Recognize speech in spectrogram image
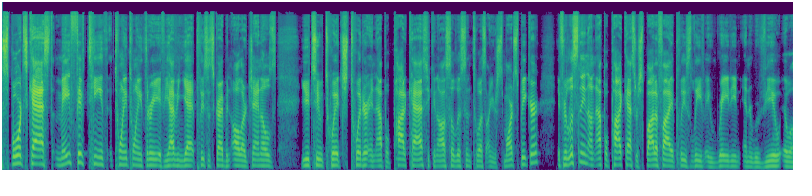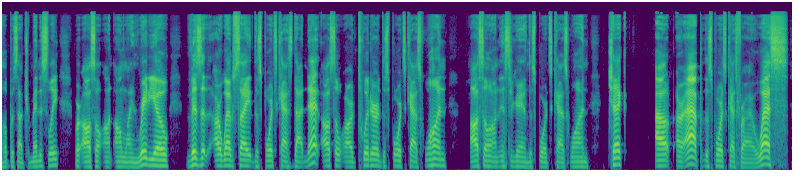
Sportscast, May 15th, 2023. If you haven't yet, please subscribe in all our channels YouTube, Twitch, Twitter, and Apple Podcasts. You can also listen to us on your smart speaker. If you're listening on Apple Podcasts or Spotify, please leave a rating and a review. It will help us out tremendously. We're also on online radio. Visit our website, thesportscast.net. Also, our Twitter, the Sportscast One. Also on Instagram, the Sportscast One. Check out our app, the Sportscast for iOS.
